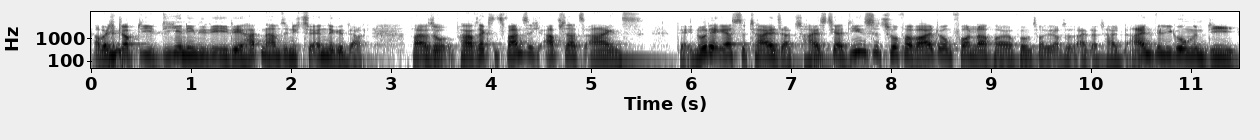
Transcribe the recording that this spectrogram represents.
Aber ich glaube, die, diejenigen, die die Idee hatten, haben sie nicht zu Ende gedacht. Weil also Paragraph 26 Absatz 1, der, nur der erste Teilsatz heißt ja Dienste zur Verwaltung von nach 25 Absatz 1 erteilten Einwilligungen, die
